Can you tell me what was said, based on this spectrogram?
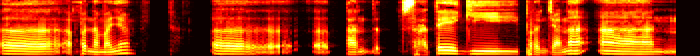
uh, apa namanya uh, strategi perencanaan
